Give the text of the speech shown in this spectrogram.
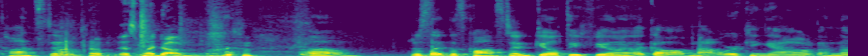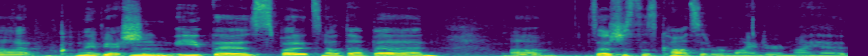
constant Oh, that's my dog. um, just like this constant guilty feeling like oh i'm not working out i'm not maybe i shouldn't eat this but it's not that bad um, so it's just this constant reminder in my head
